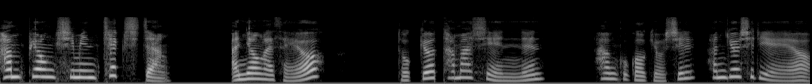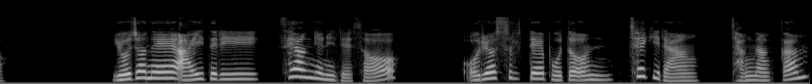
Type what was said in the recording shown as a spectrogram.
한평 시민 책 시장. 안녕하세요. 도쿄 타마시에 있는 한국어 교실 한교실이에요. 요전에 아이들이 새학년이 돼서 어렸을 때 보던 책이랑 장난감,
